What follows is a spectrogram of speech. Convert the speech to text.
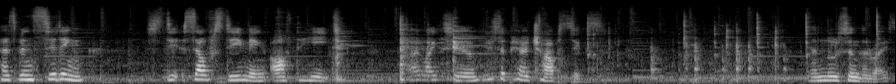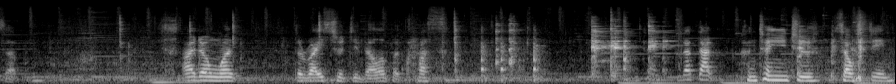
has been sitting self-steaming off the heat, I like to use a pair of chopsticks and loosen the rice up. I don't want the rice to develop a crust. Okay, let that continue to self-steam.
